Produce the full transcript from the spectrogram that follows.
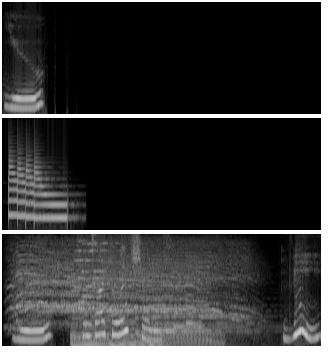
U U congratulations. V.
